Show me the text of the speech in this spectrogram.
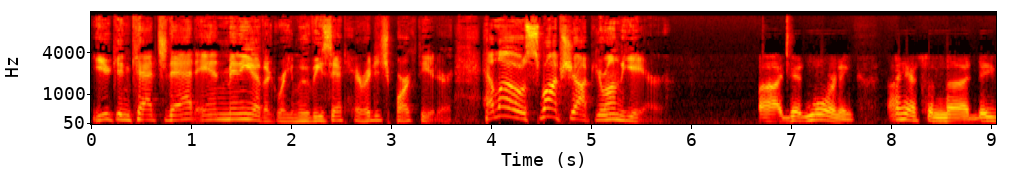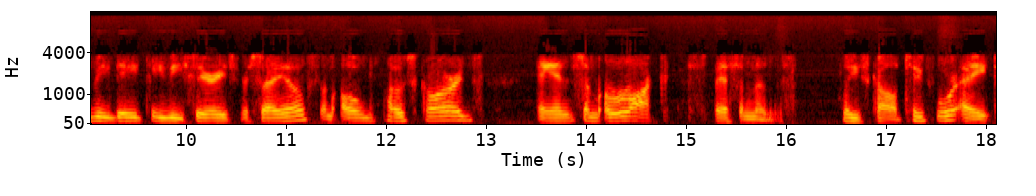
you can catch that and many other great movies at Heritage Park Theater. Hello, Swap Shop, you're on the air. Uh, good morning. I have some uh, DVD TV series for sale, some old postcards, and some rock specimens. Please call 248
